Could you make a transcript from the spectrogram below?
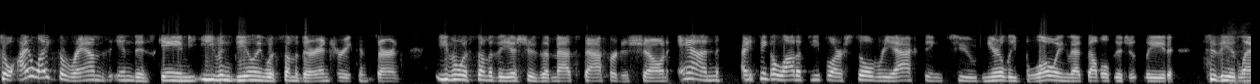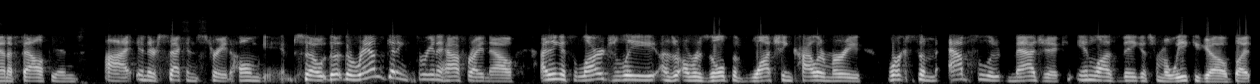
So I like the Rams in this game, even dealing with some of their injury concerns, even with some of the issues that Matt Stafford has shown. And I think a lot of people are still reacting to nearly blowing that double digit lead to the Atlanta Falcons uh, in their second straight home game. So the, the Rams getting three and a half right now. I think it's largely as a result of watching Kyler Murray work some absolute magic in Las Vegas from a week ago. But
